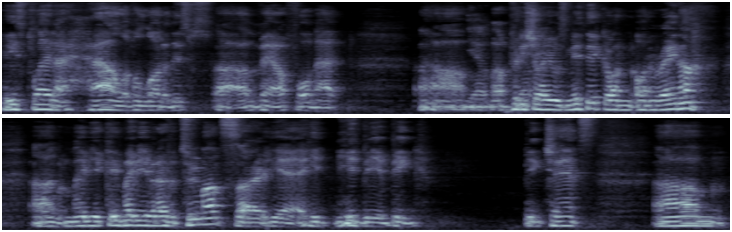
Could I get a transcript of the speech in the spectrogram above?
he's played a hell of a lot of this uh, Vow format. Um, Yeah. I'm pretty sure he was mythic on, on Arena, um, maybe maybe even over two months. So yeah, he'd he'd be a big big chance. Um,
